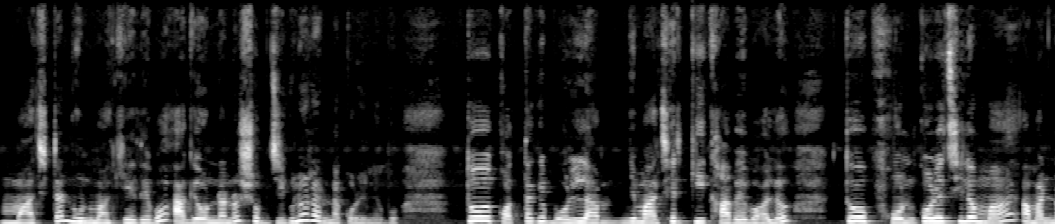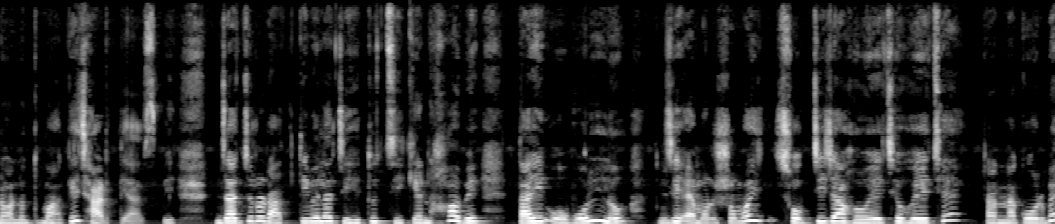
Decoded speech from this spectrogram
মাছটা নুন মাখিয়ে দেব, আগে অন্যান্য সবজিগুলো রান্না করে নেব। তো কর্তাকে বললাম যে, মাছের কি খাবে বলো? তো ফোন করেছিল মা, আমার ননদ মাকে ছাড়তে আসবে। যার জন্য রাত্রিবেলা যেহেতু চিকেন হবে, তাই ও বলল যে, এমন সময় সবজি যা হয়েছে হয়েছে, রান্না করবে।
